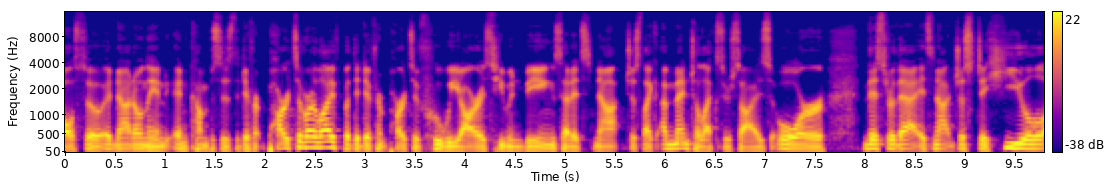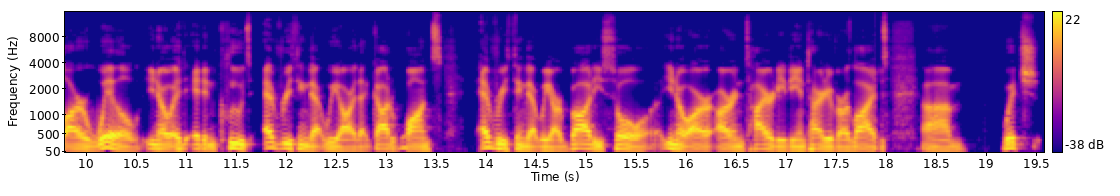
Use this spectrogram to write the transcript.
also it not only en- encompasses the different parts of our life but the different parts of who we are as human beings that it's not just like a mental exercise or this or that. It's not just to heal our will. You know it, it includes everything that we are that god wants everything that we are body soul you know our our entirety the entirety of our lives. Um, which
